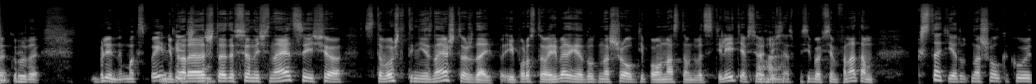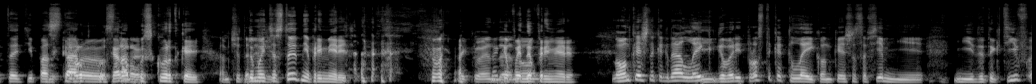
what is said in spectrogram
надо. круто. Блин, Макс Пейн, Мне конечно, понравилось, что это все начинается еще с того, что ты не знаешь, что ждать. И просто, ребята, я тут нашел, типа, у нас там 20-летие, все Ага. отлично, спасибо всем фанатам. Кстати, я тут нашел какую-то, типа, Да, старую коробку коробку, старую. с курткой. Думаете, лежит. стоит мне примерить? Такое, Ну-ка, да, пойду но- примерю. Но он, конечно, когда Лейк И- говорит просто как Лейк, он, конечно, совсем не, не детектив э,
